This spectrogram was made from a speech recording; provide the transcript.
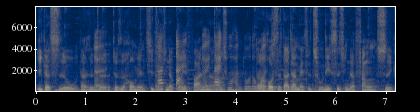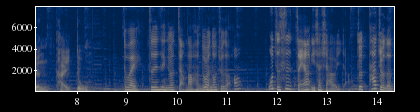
一个食物，但是这就是后面系统性的规范，对，带出很多的问题，或是大家每次处理事情的方式跟态度。对，这件事情就讲到很多人都觉得哦。我只是怎样一下下而已啊，就他觉得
